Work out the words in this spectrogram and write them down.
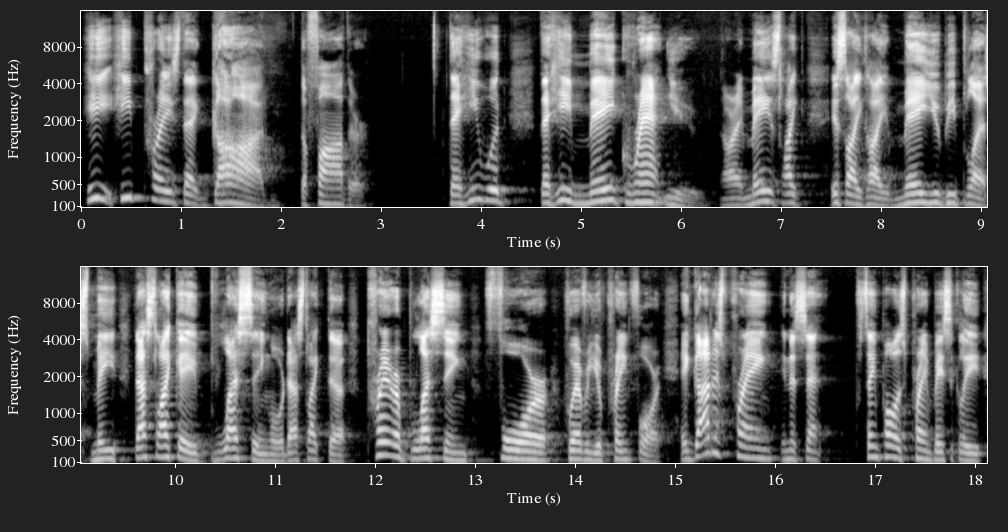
he, he prays that God, the Father, that he would, that he may grant you all right, may is like it's like like may you be blessed. May that's like a blessing, or that's like the prayer blessing for whoever you're praying for. And God is praying in a sense. St. Paul is praying basically,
